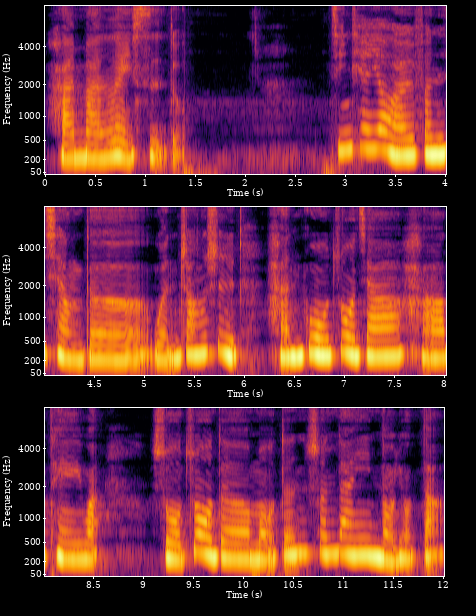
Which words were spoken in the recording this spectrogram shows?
还蛮类似的。今天要来分享的文章是韩国作家哈태완 所作的《모든순간이너였다》，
